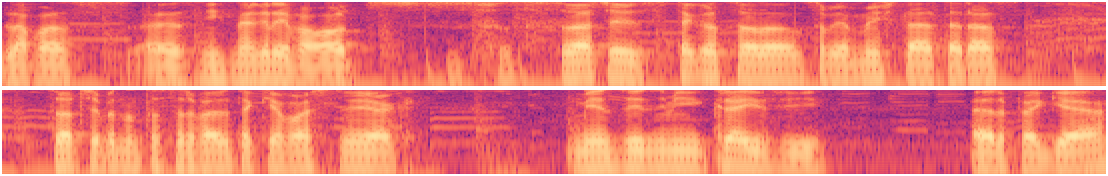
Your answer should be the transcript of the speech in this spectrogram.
dla was e, z nich nagrywał. O, s- s- raczej z tego co sobie myślę teraz, to raczej będą to serwery takie właśnie jak między innymi Crazy RPG,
